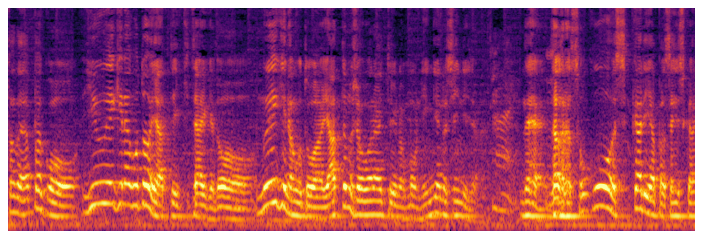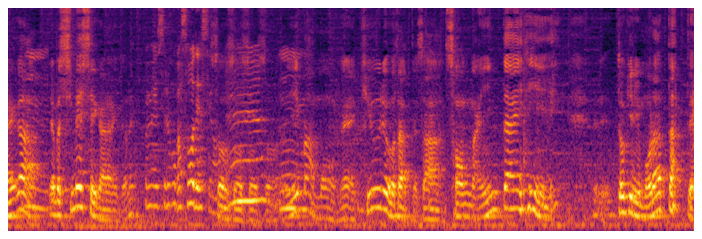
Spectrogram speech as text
ただやっぱりこう有益なことはやっていきたいけど無益なことはやってもしょうがないっていうのはもう人間の心理じゃない。はいね、だからそこをしっかりやっぱ選手会がうん。やっぱ示していかないとね、運営する方がそうですよね。そうそうそうそう、ん。今もうね給料だってさそんな引退に時にもらったって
